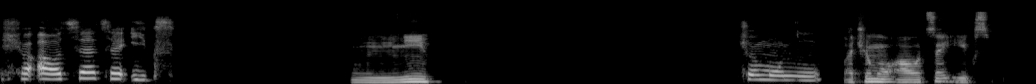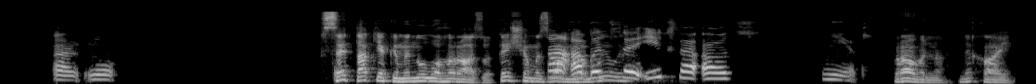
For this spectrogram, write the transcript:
Що, а оце це х. Ні. Чому ні? А чому? А оце х. А, ну, Все так, як і минулого разу. Те, що ми з а, вами а робили, це х, а от ні. правильно, нехай.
